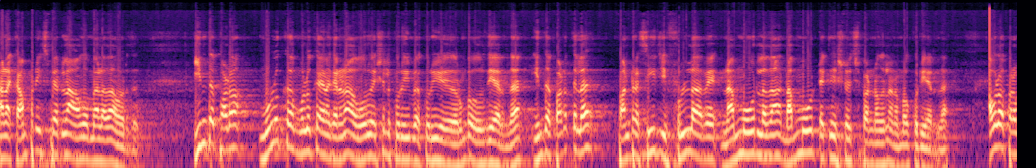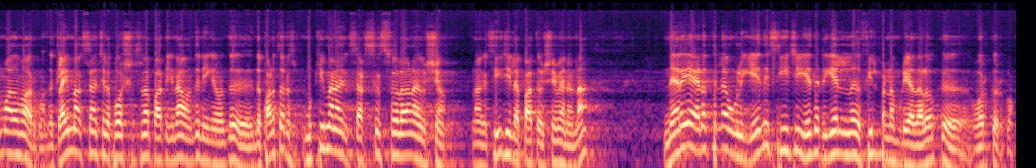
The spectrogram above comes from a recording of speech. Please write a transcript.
ஆனால் கம்பெனிஸ் பேர்லாம் அவங்க மேலே தான் வருது. இந்த படம் முழுக்க முழுக்க எனக்கு என்னன்னா ஒரு விஷயத்தில் குறி குறி ரொம்ப உறுதியாக இருந்தேன். இந்த படத்தில் பண்ணுற சிஜி ஃபுல்லாகவே நம்ம ஊரில் தான் நம்ம ஊர் டெக்னீஷியன் வச்சு பண்ணவங்கள நம்ம குறியாக இருந்தேன் அவ்வளோ பிரமாதமாக இருக்கும். இந்த கிளைமாக்ஸ்லாம் சில போர்ஷன்ஸ்லாம் பார்த்தீங்கன்னா வந்து நீங்கள் வந்து இந்த படத்தோட முக்கியமான சக்ஸஸ்ஃபுல்லான விஷயம் நாங்கள் சிஜியில் பார்த்த விஷயம் என்னென்னா நிறைய இடத்துல உங்களுக்கு எது சிஜி எது ரியல்னு ஃபீல் பண்ண முடியாத அளவுக்கு ஒர்க் இருக்கும்.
